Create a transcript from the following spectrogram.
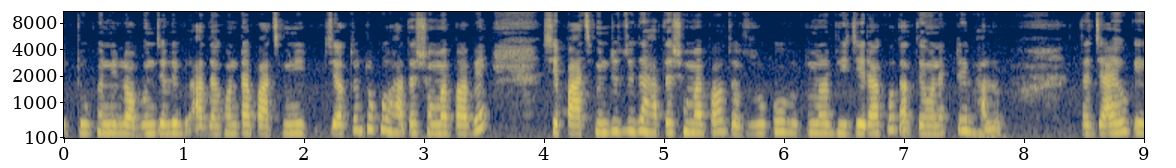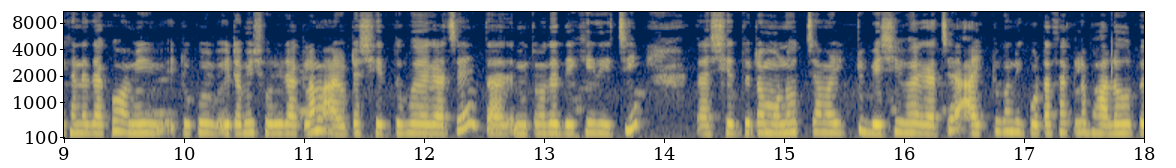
একটুখানি লবণ জলে আধা ঘণ্টা পাঁচ মিনিট যতটুকু হাতে সময় পাবে, সে পাঁচ মিনিট যদি হাতে সময় পাও ততটুকু তোমরা ভিজিয়ে রাখো, তাতে অনেকটাই ভালো। তা যাই হোক, এখানে দেখো আমি এটুকু, এটা আমি সরিয়ে রাখলাম। আর ওটা সেদ্ধ হয়ে গেছে, তা আমি তোমাদের দেখিয়ে দিচ্ছি। তা সেদ্ধটা মনে হচ্ছে আমার একটু বেশি হয়ে গেছে। আর একটুখানি গোটা থাকলে ভালো হতো।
